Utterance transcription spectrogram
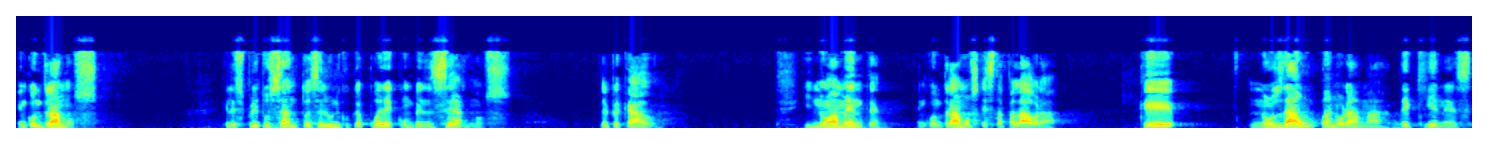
encontramos que el Espíritu Santo es el único que puede convencernos del pecado. Y nuevamente encontramos esta palabra que nos da un panorama de quién es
